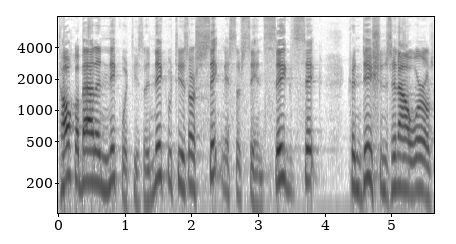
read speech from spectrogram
Talk about iniquities. Iniquities are sickness of sin, sick, sick conditions in our world.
